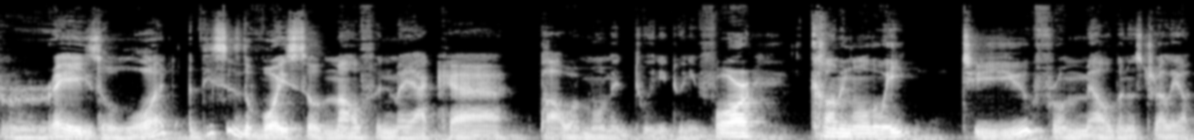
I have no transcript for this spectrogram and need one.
Praise the Lord. This is the voice of Malvin Mayaka Power Moment 2024 coming all the way to you from Melbourne, Australia,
